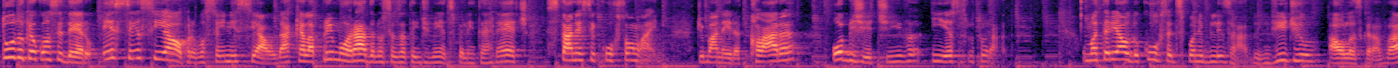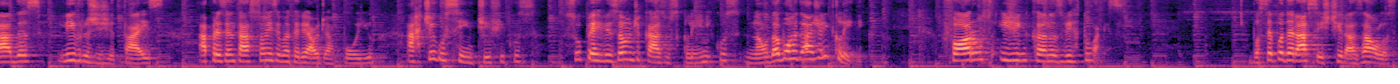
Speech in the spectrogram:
Tudo que eu considero essencial para você iniciar, dar aquela aprimorada nos seus atendimentos pela internet, está nesse curso online, de maneira clara, objetiva e estruturada. O material do curso é disponibilizado em vídeo, aulas gravadas, livros digitais, apresentações e material de apoio, artigos científicos, supervisão de casos clínicos, não da abordagem clínica, fóruns e gincanas virtuais. Você poderá assistir às aulas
